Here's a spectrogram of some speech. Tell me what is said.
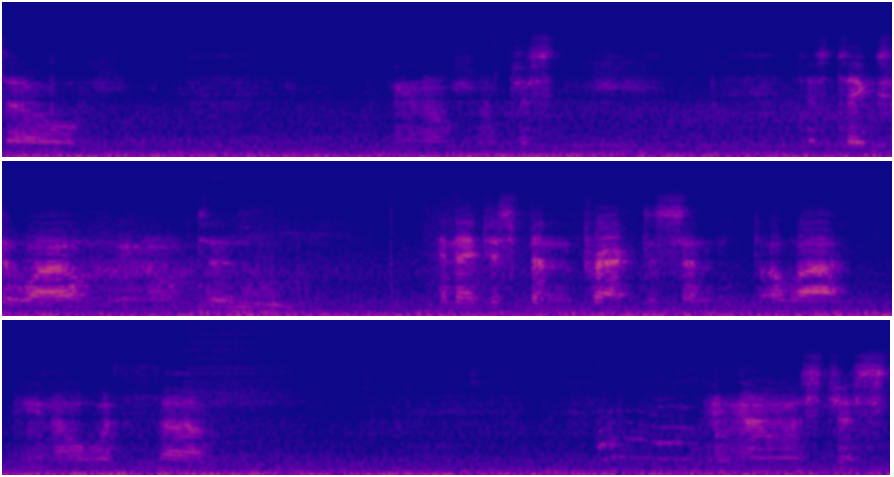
so you know, it just just takes a while, you know, to. And I've just been practicing a lot, you know, with, um, it's just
